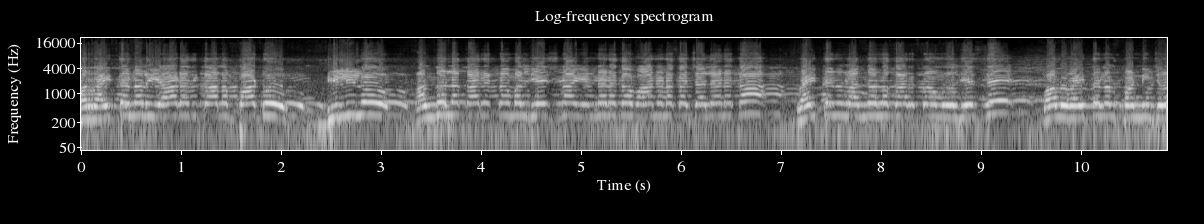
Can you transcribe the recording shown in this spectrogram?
మరి రైతన్నలు ఏడాది కాలం పాటు ఢిల్లీలో ఆందోళన కార్యక్రమాలు చేసినా ఎండనక వాననక చల్లనక రైతన్నులు ఆందోళన కార్యక్రమాలు చేస్తే వాళ్ళు రైతన్నలు పండించిన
